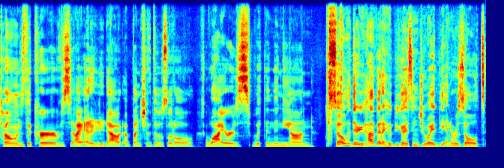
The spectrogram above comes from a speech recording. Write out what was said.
tones, the curves. I edited out a bunch of those little wires within the neon. So there you have it. I hope you guys enjoyed the end result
